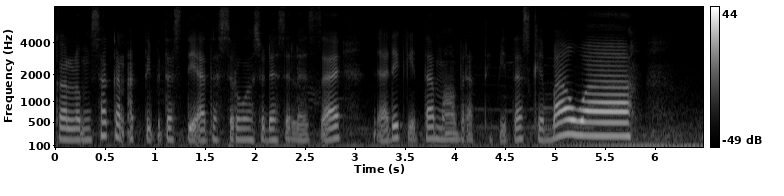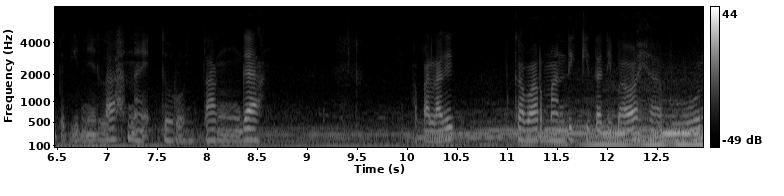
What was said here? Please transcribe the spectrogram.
kalau misalkan aktivitas di atas rumah sudah selesai jadi kita mau beraktivitas ke bawah. Beginilah naik turun tangga. Apalagi kamar mandi kita di bawah ya bun.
